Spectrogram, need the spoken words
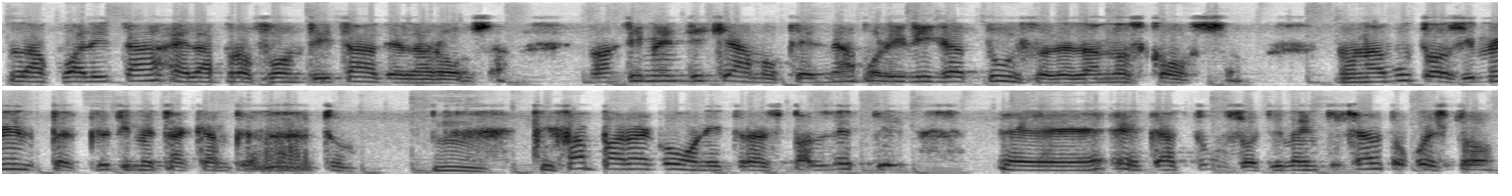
la, qualità e la profondità della rosa. Non dimentichiamo che il Napoli di Gattuso dell'anno scorso non ha avuto Osimen per più di metà campionato. Mm. Chi fa paragoni tra Spalletti e, e Gattuso, dimenticato questo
